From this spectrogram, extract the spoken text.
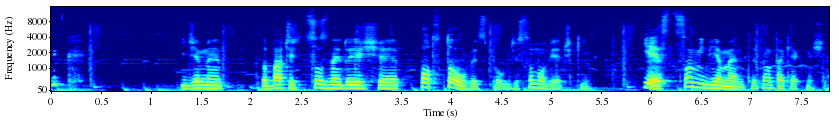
Pyk. Idziemy zobaczyć, co znajduje się pod tą wyspą, gdzie są owieczki. Jest, są mi diamenty, no tak jak myślę.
